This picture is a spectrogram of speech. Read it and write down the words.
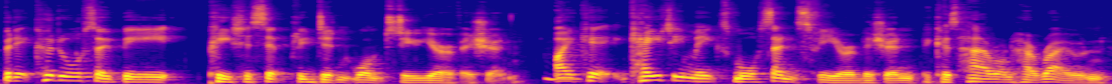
but it could also be Peter simply didn't want to do Eurovision. Mm-hmm. I ca- Katie makes more sense for Eurovision because her on her own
